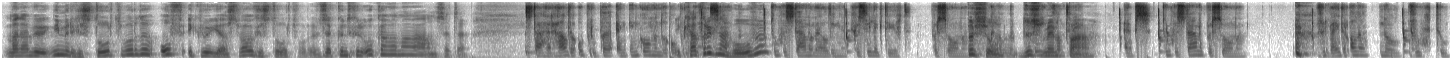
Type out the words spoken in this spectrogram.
maar dan wil ik niet meer gestoord worden, of ik wil juist wel gestoord worden. Dus dat kun je ook allemaal aanzetten. Herhaalde oproepen en inkomende oproepen. ga terug naar boven. Toegestane meldingen. Geselecteerd. Personen. Personen, dus mijn pa. Apps. Toegestane personen. Verwijder alle. 0. Voeg toe.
